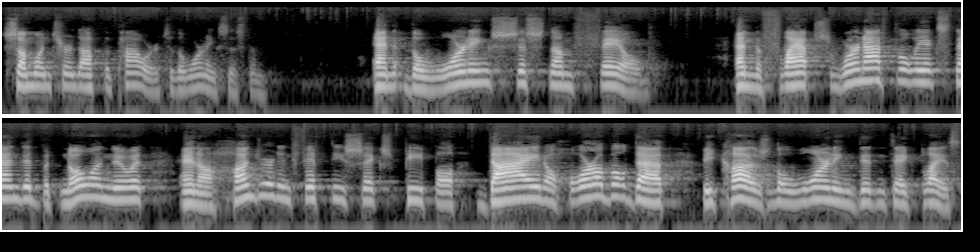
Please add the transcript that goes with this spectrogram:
someone turned off the power to the warning system. And the warning system failed. And the flaps were not fully extended, but no one knew it. And 156 people died a horrible death because the warning didn't take place.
